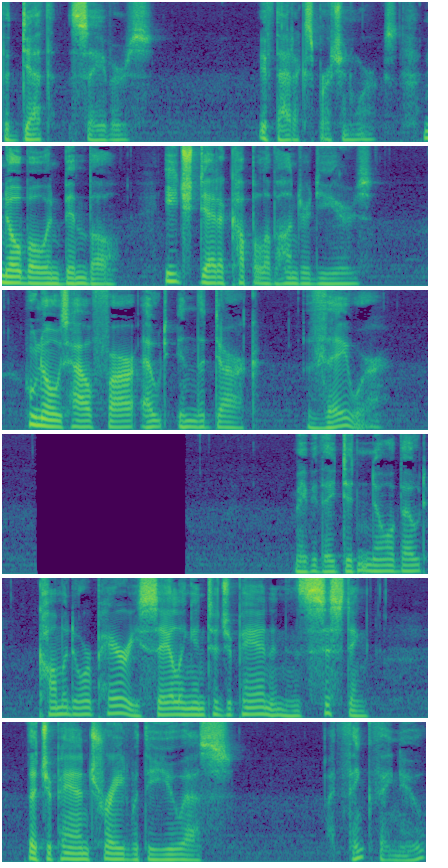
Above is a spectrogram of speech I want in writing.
the death savers, if that expression works, Nobo and Bimbo, each dead a couple of hundred years. Who knows how far out in the dark they were? Maybe they didn't know about Commodore Perry sailing into Japan and insisting that Japan trade with the U.S. I think they knew.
